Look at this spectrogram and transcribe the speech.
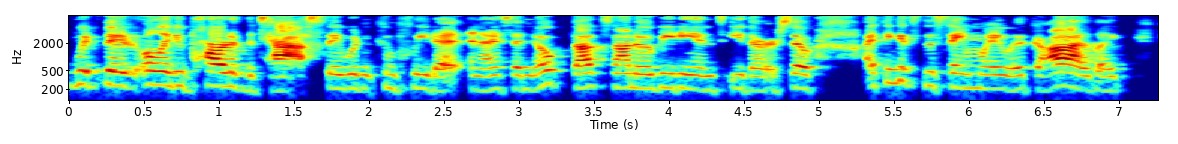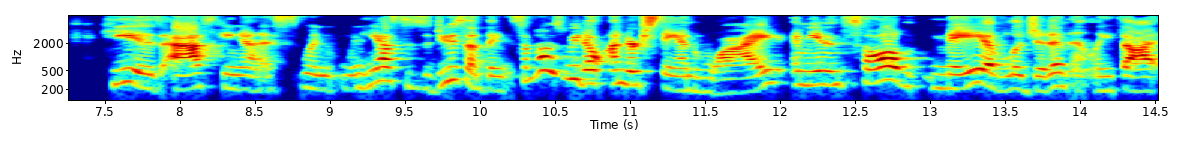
would, they'd only do part of the task. They wouldn't complete it. And I said, nope, that's not obedience either. So I think it's the same way with God. Like, he is asking us when when he asks us to do something sometimes we don't understand why i mean and saul may have legitimately thought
